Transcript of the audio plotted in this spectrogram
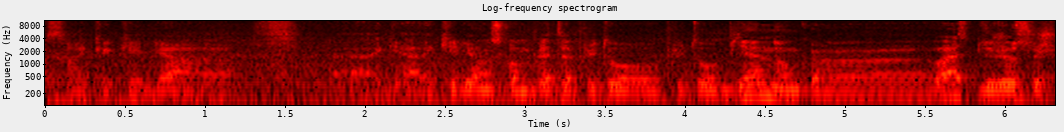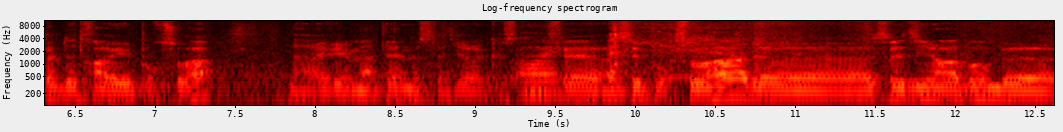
c'est vrai que Kélia, euh, avec on se complète plutôt, plutôt bien. Donc, euh, ouais, c'est- déjà, c'est chouette de travailler pour soi, d'arriver le matin, de se dire que ce qu'on Ouais. fait, c'est pour soi, de se dire, ah bon, ben,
